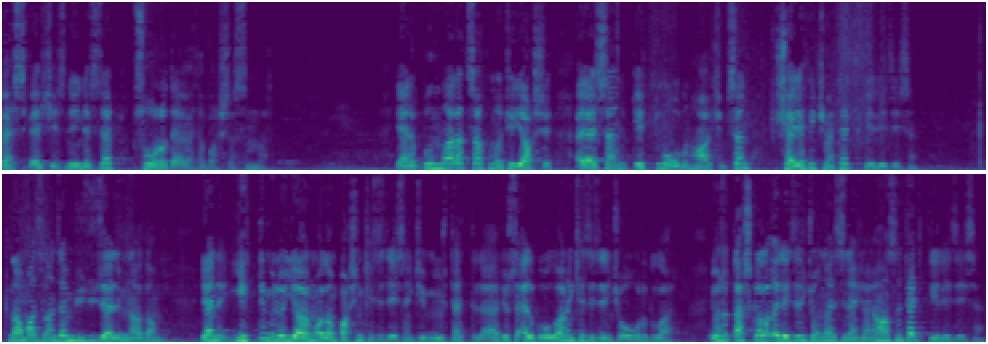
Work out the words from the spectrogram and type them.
vəzifəyə kesin, neynəsinlər, sonra dəvətə başlasınlar. Yəni, bunlara çatmır ki, yaxşı, əgər sən getdin oldun hakim, sən şəriyyəti kimə tətbiq eləyəcəksən? Namaz ilə cəm 150 min adamdır. Yəni, 7 milyon yarım adam başını keçəcəksən ki, mürtəddirlər, yoxsa əl qollarını keçəcəksən ki, oğrudular. Yoxsa daşqalaq eləyəcəksən ki, onların zinəkar, hansını tətbiq eləyəcəksən?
